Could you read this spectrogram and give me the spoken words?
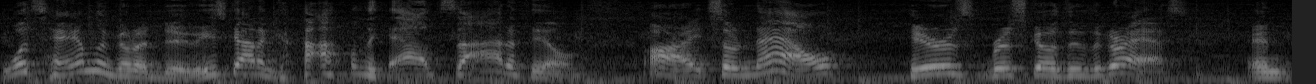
What's Hamlin going to do? He's got a guy on the outside of him. All right, so now here's Briscoe through the grass. And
